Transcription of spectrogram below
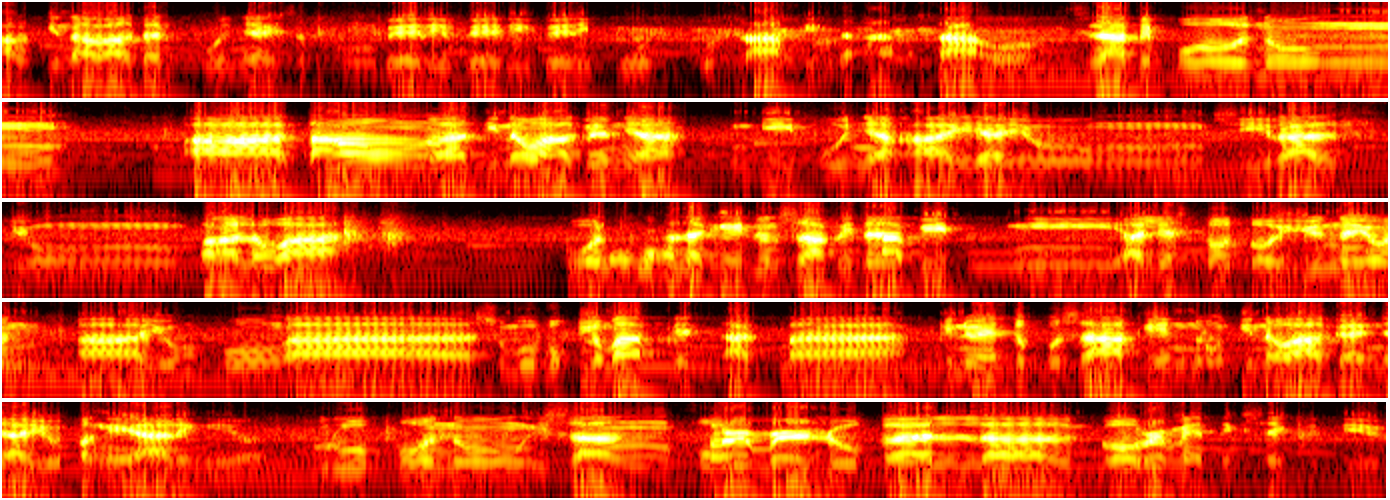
Ang tinawagan po niya isa pong very, very, very close po sa akin na tao. Sinabi po nung ah, taong ah, tinawagan niya, hindi po niya kaya yung si Ralph. Yung pangalawa, kung ano nakalagay dun sa affidavit ni alias Totoy, yun na yun. Ah, yung pong ah, sumubok lumapit at ah, kinuwento po sa akin nung tinawagan niya yung pangyayaring yun. Grupo nung isang former local ah, government executive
